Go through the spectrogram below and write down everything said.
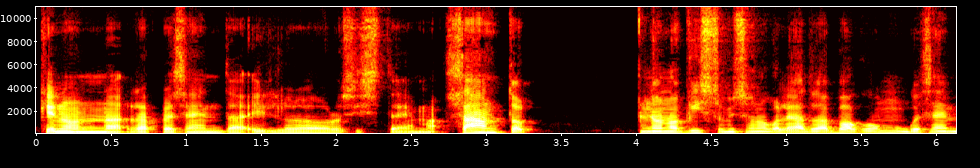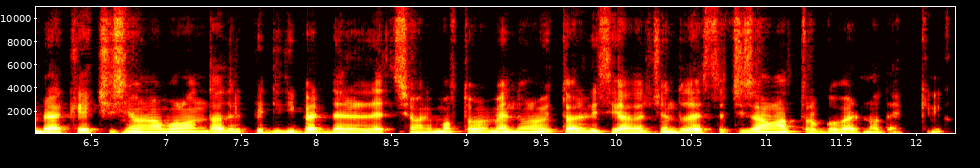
che non rappresenta il loro sistema. Santo non ho visto, mi sono collegato da poco, comunque sembra che ci sia una volontà del PD di perdere le elezioni, molto probabilmente una vittoria rischiata al centro-destra e ci sarà un altro governo tecnico.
